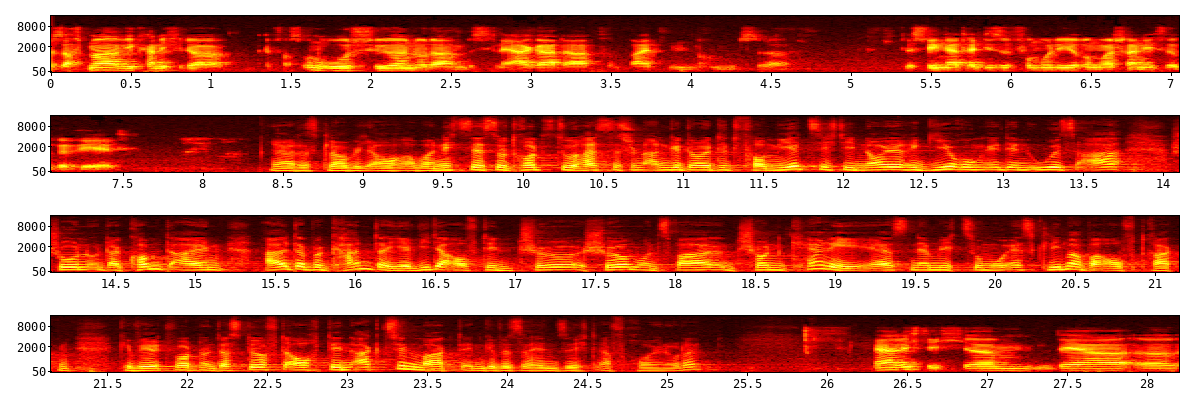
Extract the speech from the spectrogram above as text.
sagt, na, wie kann ich wieder etwas Unruhe schüren oder ein bisschen Ärger da verbreiten. Und deswegen hat er diese Formulierung wahrscheinlich so gewählt. Ja, das glaube ich auch. Aber nichtsdestotrotz, du hast es schon angedeutet, formiert sich die neue Regierung in den USA schon und da kommt ein alter Bekannter hier wieder auf den Schirm und zwar John Kerry. Er ist nämlich zum US-Klimabeauftragten gewählt worden und das dürfte auch den Aktienmarkt in gewisser Hinsicht erfreuen, oder? Ja, richtig. Ähm, der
